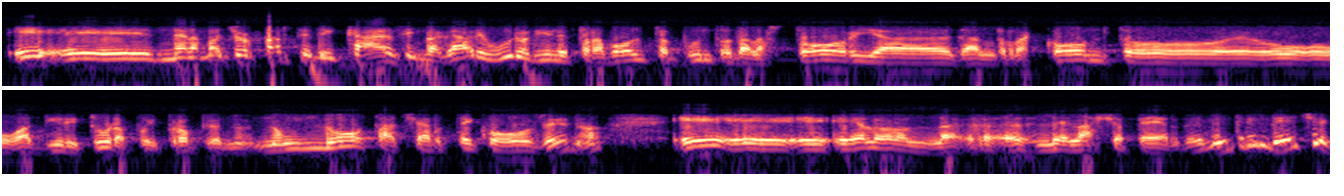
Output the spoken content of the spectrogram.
e, e, nella maggior parte dei casi magari uno viene travolto appunto dalla storia, dal racconto eh, o addirittura poi proprio non nota certe cose no? e, e, allora la, le lascia perdere, mentre invece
